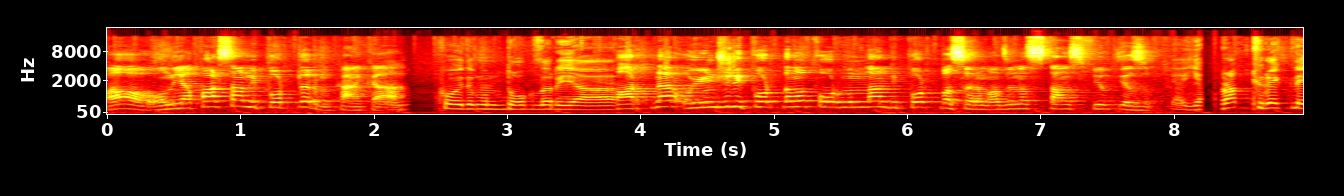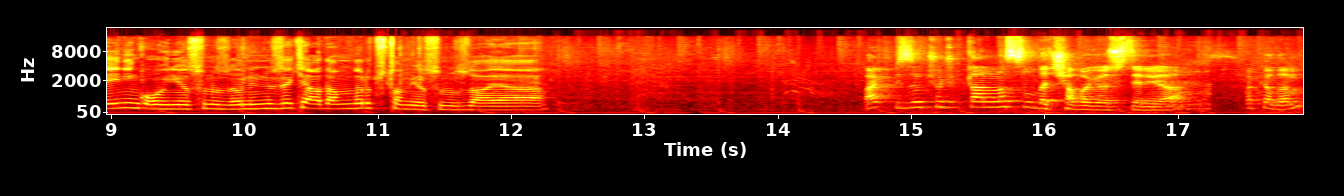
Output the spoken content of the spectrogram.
Aa onu yaparsan reportlarım kanka. Koydumun dogları ya. Partner oyuncu reportlama formundan report basarım adına Stansfield yazıp. Ya yaprak kürek laning oynuyorsunuz. Önünüzdeki adamları tutamıyorsunuz daha ya. Bak bizim çocuklar nasıl da çaba gösteriyor. Bakalım.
